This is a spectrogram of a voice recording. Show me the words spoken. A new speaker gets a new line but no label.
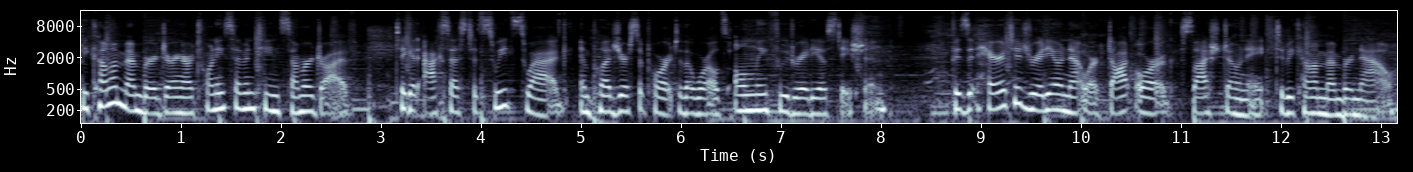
Become a member during our 2017 summer drive to get access to sweet swag and pledge your support to the world's only food radio station. Visit heritageradionetwork.org slash donate to become a member now.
